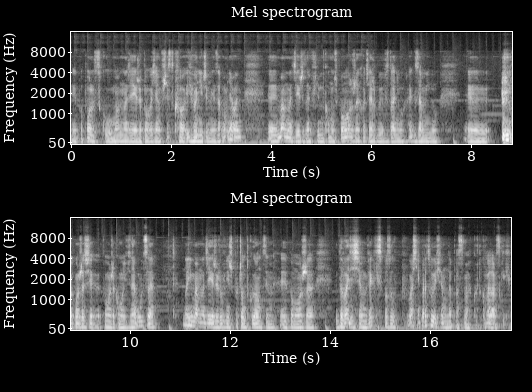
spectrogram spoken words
yy, po polsku, mam nadzieję, że powiedziałem wszystko i o niczym nie zapomniałem. Mam nadzieję, że ten film komuś pomoże, chociażby w zdaniu egzaminu, pomoże, się, pomoże komuś w nauce. No i mam nadzieję, że również początkującym pomoże dowiedzieć się, w jaki sposób właśnie pracuje się na pasmach krótkowalarskich.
